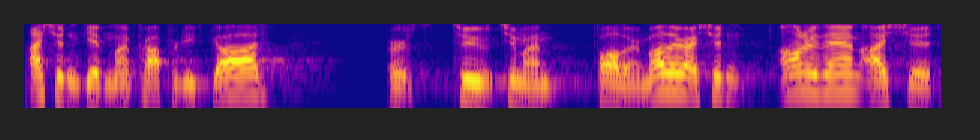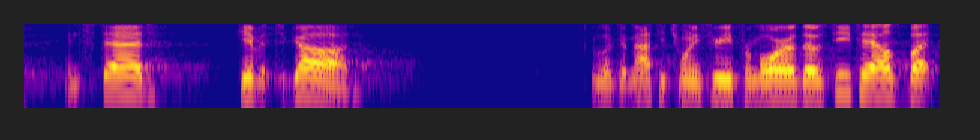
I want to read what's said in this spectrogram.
I shouldn't give my property to God or to, to my father and mother. I shouldn't honor them. I should instead give it to God. Look at Matthew 23 for more of those details, but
